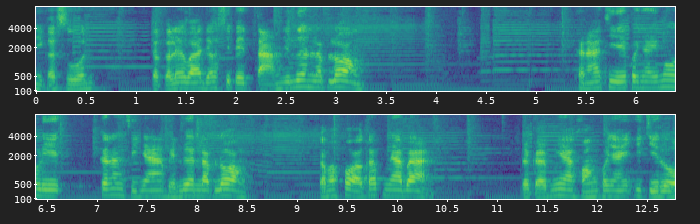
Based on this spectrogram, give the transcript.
นี่ก็ศูนย์แต่ก็เลยว่าเดี๋ยวสิไปตามอยู่เลื่อนรับรองขณะที่พญายโมลีก็นั่งสียางเป็นเลื่อนรับรองก็มาพ่อกับแม่บ้านแล้วก็เมียของพญายอิจิโร่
